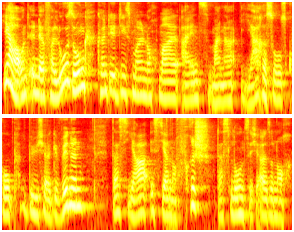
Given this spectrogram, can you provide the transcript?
Ja, und in der Verlosung könnt ihr diesmal nochmal eins meiner Jahreshoroskop-Bücher gewinnen. Das Jahr ist ja noch frisch, das lohnt sich also noch.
